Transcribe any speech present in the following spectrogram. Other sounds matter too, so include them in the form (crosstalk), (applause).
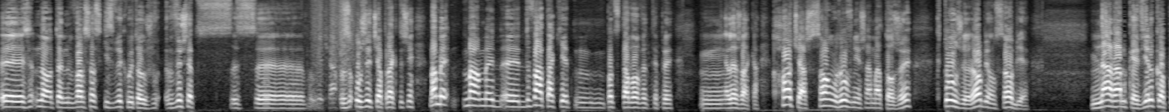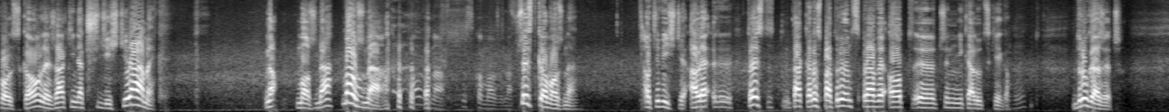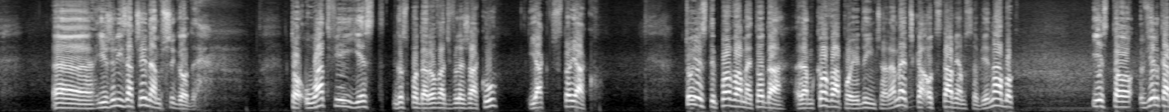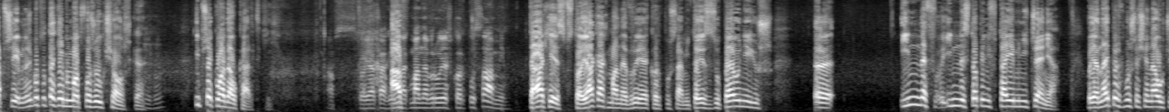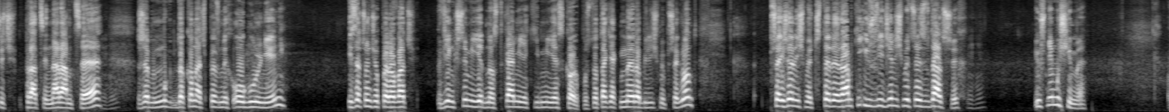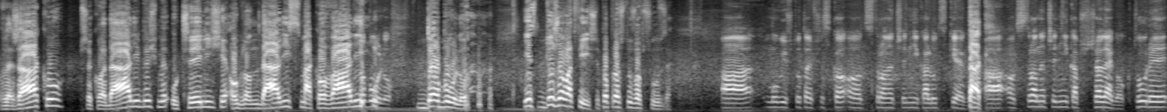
Y, No, ten warszawski zwykły to już wyszedł z, z, e, Użycia. z użycia praktycznie. Mamy, mamy e, dwa takie mm, podstawowe typy mm, leżaka. Chociaż są również amatorzy, którzy robią sobie na ramkę wielkopolską leżaki na 30 ramek. No, można? Można. Można. Wszystko można. Wszystko można. Oczywiście, ale y, to jest tak rozpatrując sprawę od y, czynnika ludzkiego. Mhm. Druga rzecz. E, Jeżeli zaczynam przygodę, to łatwiej jest gospodarować w leżaku jak w stojaku. Tu jest typowa metoda ramkowa, pojedyncza rameczka, odstawiam sobie na bok. Jest to wielka przyjemność, bo to tak jakbym otworzył książkę Mhm. i przekładał kartki. A w stojakach A w- jednak manewrujesz korpusami. Tak jest, w stojakach manewruję korpusami. To jest zupełnie już e, inne, inny stopień wtajemniczenia. Bo ja najpierw muszę się nauczyć pracy na ramce, Mhm. żebym mógł dokonać pewnych uogólnień i zacząć operować większymi jednostkami, jakimi jest korpus. To tak jak my robiliśmy przegląd, przejrzeliśmy cztery ramki i już wiedzieliśmy, co jest w dalszych. Mhm. Już nie musimy. W leżaku przekładalibyśmy, uczyli się, oglądali, smakowali Do bólu. Do bólu. (laughs) Jest dużo łatwiejszy po prostu w obsłudze. A mówisz tutaj wszystko od strony czynnika ludzkiego. Tak. A od strony czynnika pszczelego, który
